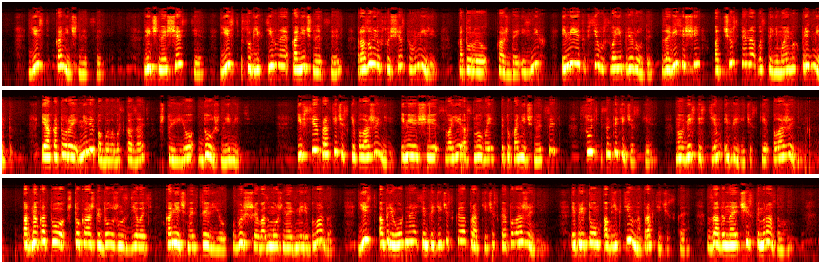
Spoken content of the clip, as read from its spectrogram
есть конечная цель. Личное счастье есть субъективная конечная цель разумных существ в мире, которую каждая из них имеет в силу своей природы, зависящей от чувственно воспринимаемых предметов, и о которой нелепо было бы сказать, что ее должно иметь. И все практические положения, имеющие своей основой эту конечную цель, суть синтетические, но вместе с тем эмпирические положения. Однако то, что каждый должен сделать конечной целью высшее возможное в мире благо, есть априорное синтетическое практическое положение, и притом объективно практическое, заданное чистым разумом,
